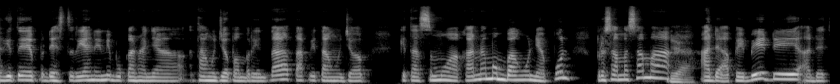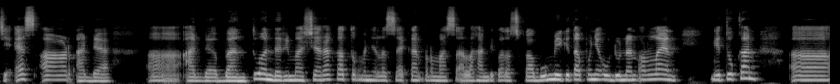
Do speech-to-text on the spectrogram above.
gitu ya pedestrian ini bukan hanya tanggung jawab pemerintah tapi tanggung jawab kita semua karena membangunnya pun bersama-sama. Yeah. Ada APBD, ada CSR, ada uh, ada bantuan dari masyarakat untuk menyelesaikan permasalahan di Kota Sukabumi. Kita punya udunan online. Itu kan uh,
